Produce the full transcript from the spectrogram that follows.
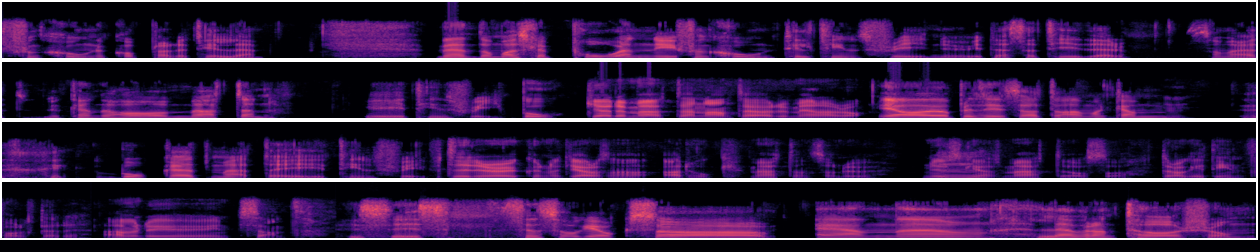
funktioner kopplade till det. Men de har släppt på en ny funktion till Teams Free nu i dessa tider som är att nu kan du ha möten i Teams Free. Bokade möten antar jag du menar då? Ja, ja precis. Att man kan mm. boka ett möte i Teams Free. För tidigare har du kunnat göra sådana ad hoc-möten som du nu ska mm. jag ha ett möte och så dragit in folk där. Ja, men det är intressant. Precis. Sen såg jag också en eh, leverantör som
